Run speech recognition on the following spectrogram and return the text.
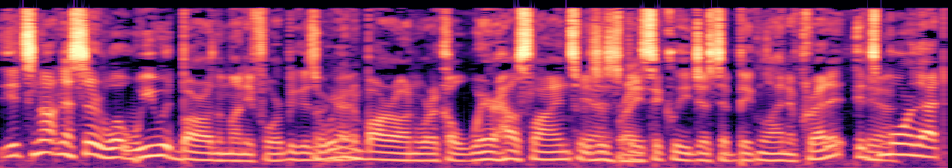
it's not necessarily what we would borrow the money for because we're going to borrow on what are called warehouse lines, which Yeah. is Right. basically just a big line of credit. It's Yeah. more that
